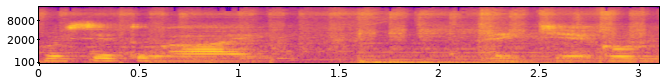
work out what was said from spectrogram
হয়েছে তো ভাই, এই যে গরু।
